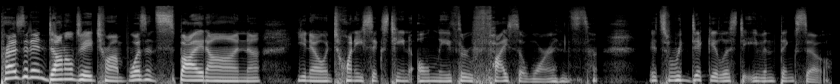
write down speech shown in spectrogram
President Donald J. Trump wasn't spied on, you know, in 2016 only through FISA warrants. It's ridiculous to even think so.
